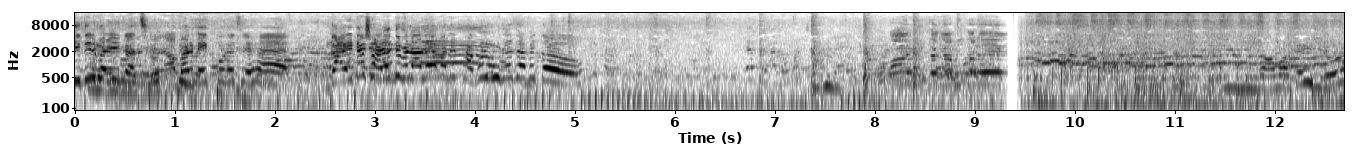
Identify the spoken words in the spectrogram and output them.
দিদির বাড়ির কাছে আবার মেঘ করেছে হ্যাঁ। গাড়িটা সরা দেবে নাহলে আমাদের ঠাকুর ভিজে যাবে তো। আমাকে হিরোর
